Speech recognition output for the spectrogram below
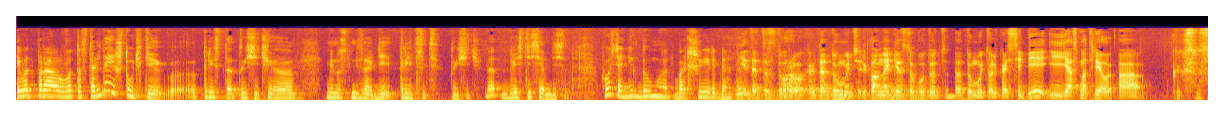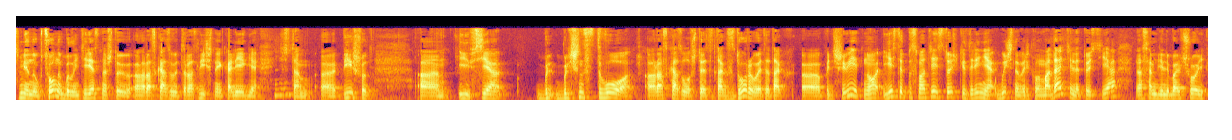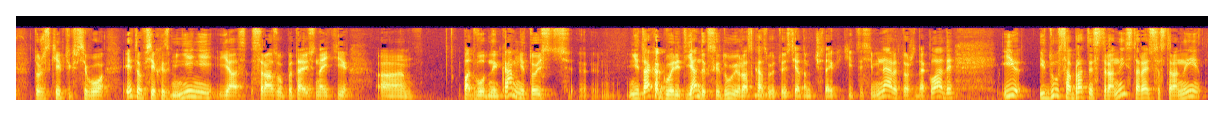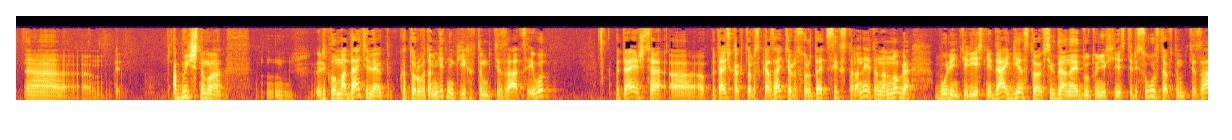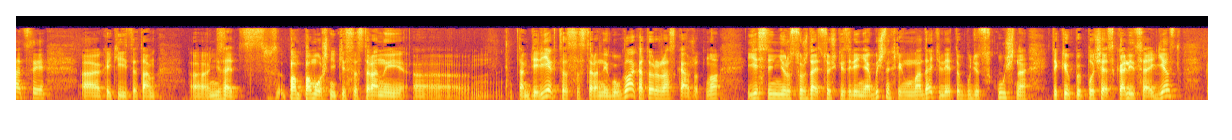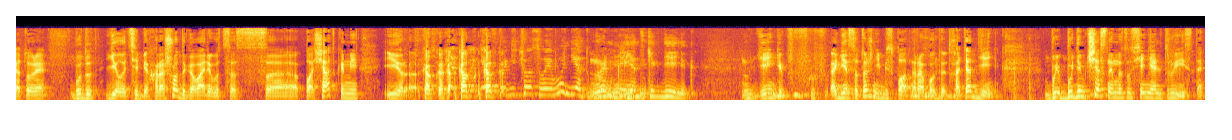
И вот про вот остальные штучки, 300 э, тысяч э, минус, не знаю, 30 тысяч, да, 270, пусть о них думают большие ребята. Нет, это здорово, когда думать, рекламные агентства будут э, думать только о себе. И я смотрел смену аукциона, было интересно, что рассказывают различные коллеги, там пишут, и все большинство рассказывало, что это так здорово, это так э, подешевеет, но если посмотреть с точки зрения обычного рекламодателя, то есть я на самом деле большой тоже скептик всего этого, всех изменений, я сразу пытаюсь найти э, подводные камни, то есть э, не так, как говорит Яндекс, иду и рассказываю, то есть я там читаю какие-то семинары, тоже доклады, и иду с обратной стороны, стараюсь со стороны э, обычного рекламодателя, у которого там нет никаких автоматизаций. И вот пытаешься, э, пытаешься как-то рассказать и рассуждать с их стороны, это намного более интереснее. Да, агентства всегда найдут, у них есть ресурсы, автоматизации, э, какие-то там не знаю, помощники со стороны э, там, директа, со стороны Гугла, которые расскажут. Но если не рассуждать с точки зрения обычных рекламодателей, это будет скучно. Такие, получается, коалиция агентств, которые будут делать себе хорошо, договариваться с э, площадками. И как, как, как, как... Ничего своего нет, ну, кроме клиентских денег. Ну, деньги. Агентства тоже не бесплатно работают, хотят денег. Будем честны, мы тут все не альтруисты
